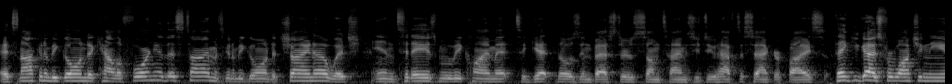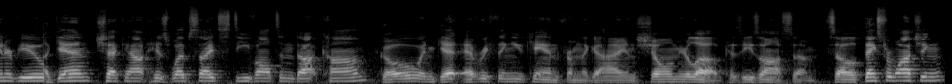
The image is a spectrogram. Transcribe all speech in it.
It's not going to be going to California this time. It's going to be going to China, which in today's movie climate, to get those investors, sometimes you do have to sacrifice. Thank you guys for watching the interview. Again, check out his website, stevealten.com. Go and get everything you can from the guy and show him your love because he's awesome. So thanks for watching.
